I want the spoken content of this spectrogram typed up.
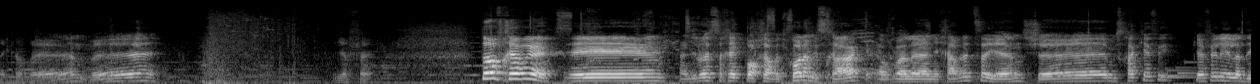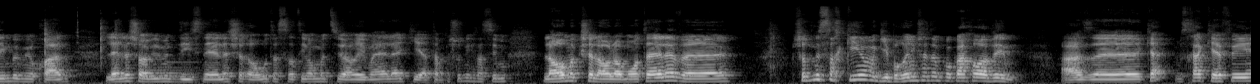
נכוון ו... יפה. טוב חבר'ה, אה, אני לא אשחק פה עכשיו את כל המשחק, אבל אה, אני חייב לציין שמשחק כיפי, כיפי לילדים במיוחד, לאלה שאוהבים את דיסני, אלה שראו את הסרטים המצוירים האלה, כי אתם פשוט נכנסים לעומק של העולמות האלה ופשוט משחקים עם הגיבורים שאתם כל כך אוהבים. אז אה, כן, משחק כיפי,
